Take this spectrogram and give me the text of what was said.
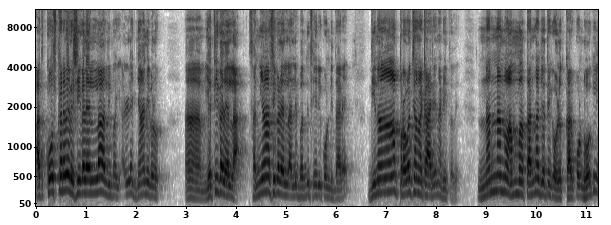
ಅದಕ್ಕೋಸ್ಕರವೇ ಋಷಿಗಳೆಲ್ಲ ಅಲ್ಲಿ ಒಳ್ಳೆ ಜ್ಞಾನಿಗಳು ಯತಿಗಳೆಲ್ಲ, ಸನ್ಯಾಸಿಗಳೆಲ್ಲ ಅಲ್ಲಿ ಬಂದು ಸೇರಿಕೊಂಡಿದ್ದಾರೆ. ದಿನಾ ಪ್ರವಚನ ಕಾರ್ಯ ನಡೀತದೆ. ನನ್ನನ್ನು ಅಮ್ಮ ತನ್ನ ಜೊತೆಗೆ ಒಳ ಕರ್ಕೊಂಡು ಹೋಗಿ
